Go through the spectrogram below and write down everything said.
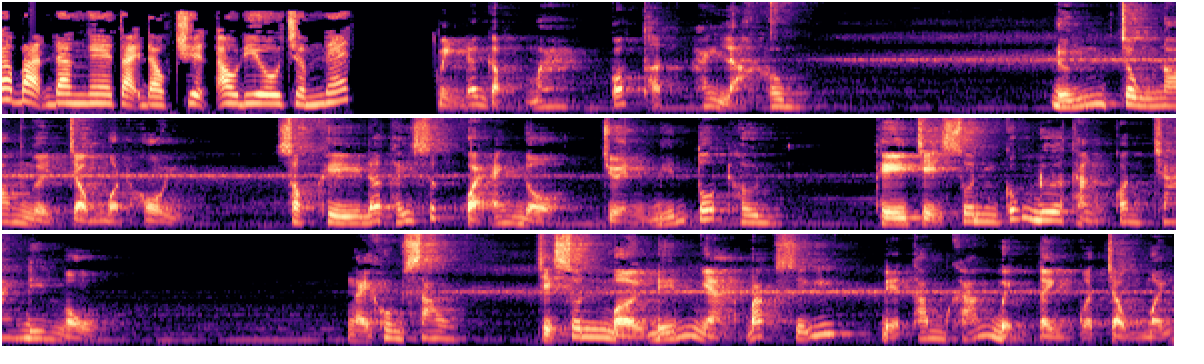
Các bạn đang nghe tại đọc audio net Mình đã gặp ma có thật hay là không? Đứng trông nom người chồng một hồi, sau khi đã thấy sức khỏe anh Độ chuyển biến tốt hơn, thì chị Xuân cũng đưa thằng con trai đi ngủ. Ngày hôm sau, chị Xuân mời đến nhà bác sĩ để thăm khám bệnh tình của chồng mình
